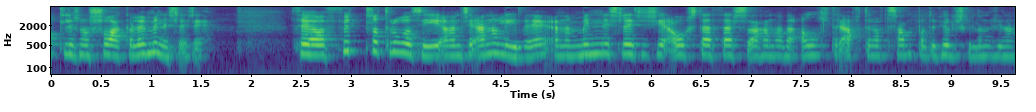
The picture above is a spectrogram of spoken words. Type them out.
olli svona svakalega minnisleysi. Þau hafa fulla trú á því að hann sé enn á lífi en að minnisleysi sé ástæð þess að hann hafi aldrei aftur haft samband við fjölskyldunum sína.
